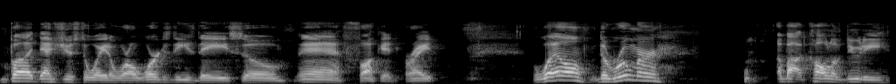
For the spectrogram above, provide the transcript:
but that's just the way the world works these days. So eh, fuck it, right? Well, the rumor about Call of Duty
